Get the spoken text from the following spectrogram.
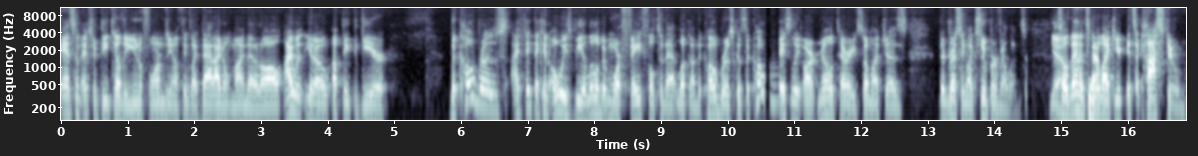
add some extra detail to the uniforms, you know, things like that. I don't mind that at all. I would, you know, update the gear. The Cobras, I think they can always be a little bit more faithful to that look on the Cobras because the Cobras basically aren't military so much as they're dressing like super villains. Yeah. So then it's Yeah. more like you, it's a costume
